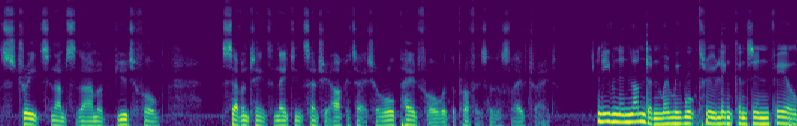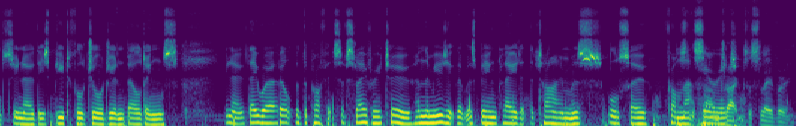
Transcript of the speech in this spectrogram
streets in Amsterdam of beautiful 17th and 18th century architecture were all paid for with the profits of the slave trade. And even in London, when we walk through Lincoln's Inn Fields, you know, these beautiful Georgian buildings, you know, they were built with the profits of slavery too. And the music that was being played at the time was also from that It's the period. soundtrack to slavery.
